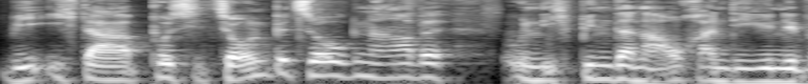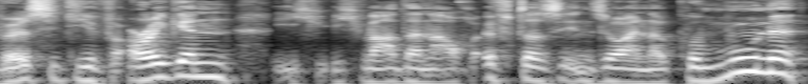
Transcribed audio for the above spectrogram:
wie ich da Position bezogen habe. Und ich bin dann auch an die University of Oregon. Ich, ich war dann auch öfters in so einer Kommune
